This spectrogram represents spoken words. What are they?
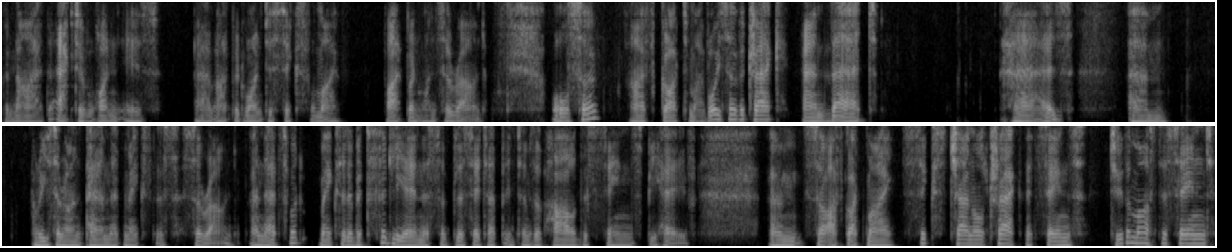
but now the active one is um, output 1 to 6 for my 5.1 surround. Also, I've got my voiceover track, and that has um, ReaSurroundPan that makes this surround. And that's what makes it a bit fiddlier in the simpler setup in terms of how the sends behave. Um, so I've got my six channel track that sends to the master send,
